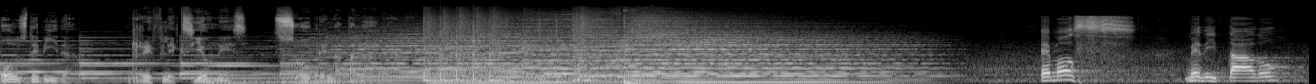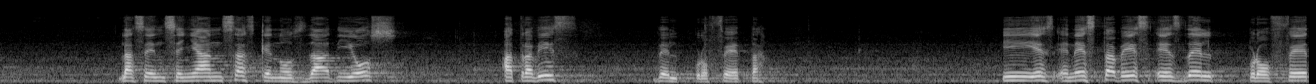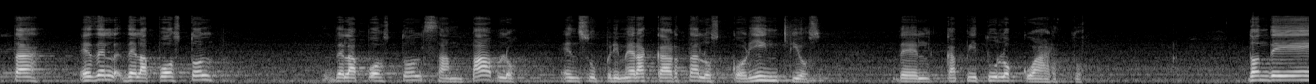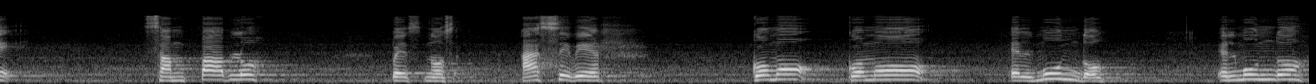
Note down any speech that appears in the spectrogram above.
Voz de vida. Reflexiones sobre la palabra. Hemos meditado las enseñanzas que nos da Dios a través del profeta. Y es, en esta vez es del profeta, es del, del apóstol, del apóstol San Pablo en su primera carta a los Corintios del capítulo cuarto, donde San Pablo pues nos hace ver cómo, cómo el mundo, el mundo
